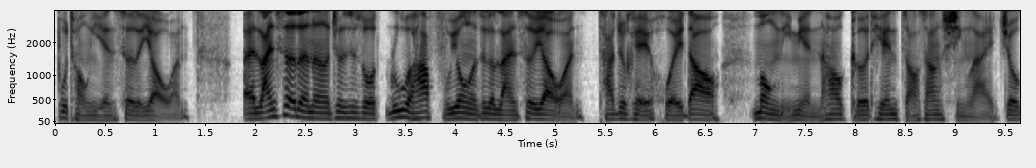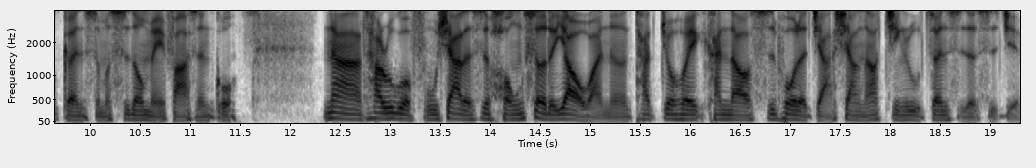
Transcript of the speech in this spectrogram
不同颜色的药丸。呃，蓝色的呢，就是说如果他服用了这个蓝色药丸，他就可以回到梦里面，然后隔天早上醒来就跟什么事都没发生过。那他如果服下的是红色的药丸呢？他就会看到撕破的假象，然后进入真实的世界。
